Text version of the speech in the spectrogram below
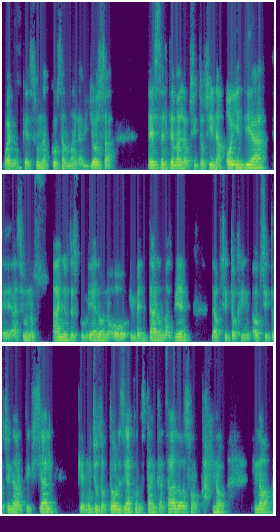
bueno, que es una cosa maravillosa, es el tema de la oxitocina. Hoy en día, eh, hace unos años descubrieron o inventaron más bien la oxitocina artificial, que muchos doctores ya cuando están cansados o no, no,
